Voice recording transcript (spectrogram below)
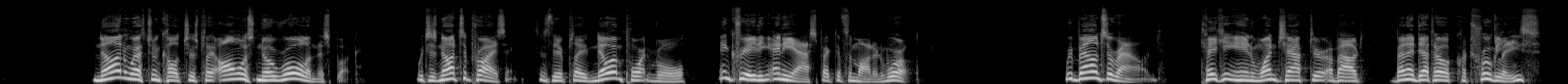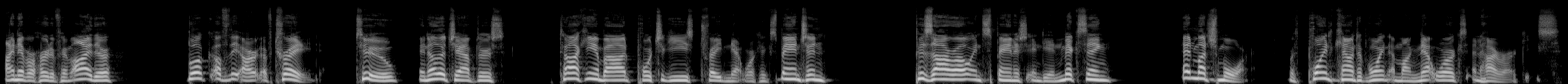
non Western cultures play almost no role in this book, which is not surprising since they have played no important role in creating any aspect of the modern world. We bounce around, taking in one chapter about Benedetto Cotrugli's, I never heard of him either, Book of the Art of Trade, two, in other chapters, talking about Portuguese trade network expansion, Pizarro and Spanish Indian mixing, and much more with point counterpoint among networks and hierarchies.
